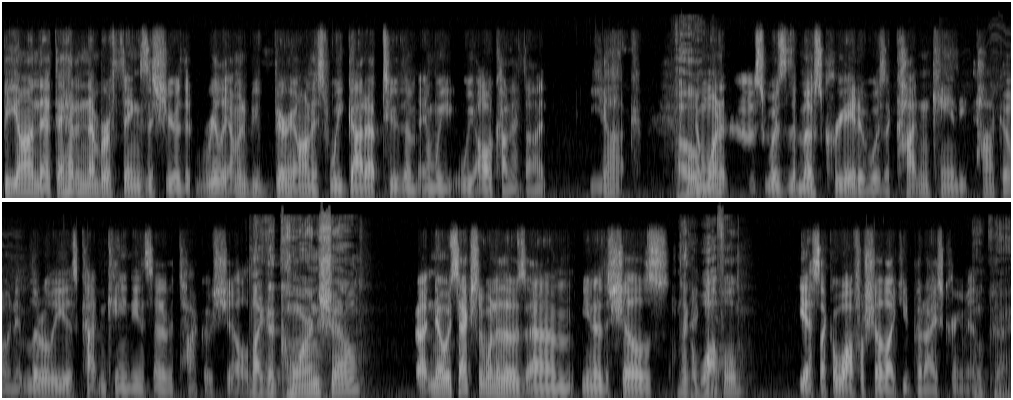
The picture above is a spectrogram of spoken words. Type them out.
beyond that, they had a number of things this year that really, I'm going to be very honest, we got up to them and we we all kind of thought, yuck. Oh, And one of those was the most creative was a cotton candy taco, and it literally is cotton candy instead of a taco shell. like a corn shell, uh, no, it's actually one of those, um, you know, the shells. like a waffle. Yes, like a waffle shell, like you'd put ice cream in. Okay.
